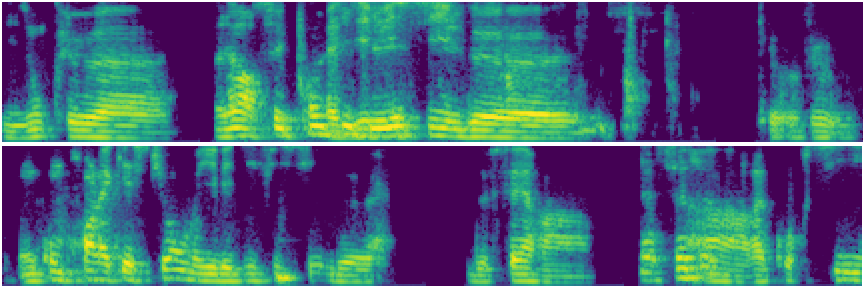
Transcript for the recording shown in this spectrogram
Disons que euh, alors c'est difficile de. on comprend la question, mais il est difficile de, de faire un, la seule, un raccourci.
